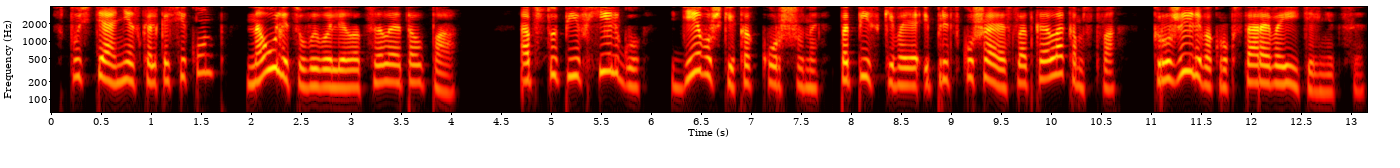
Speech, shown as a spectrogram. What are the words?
Спустя несколько секунд на улицу вывалила целая толпа. Обступив Хельгу, девушки, как коршуны, попискивая и предвкушая сладкое лакомство, кружили вокруг старой воительницы.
